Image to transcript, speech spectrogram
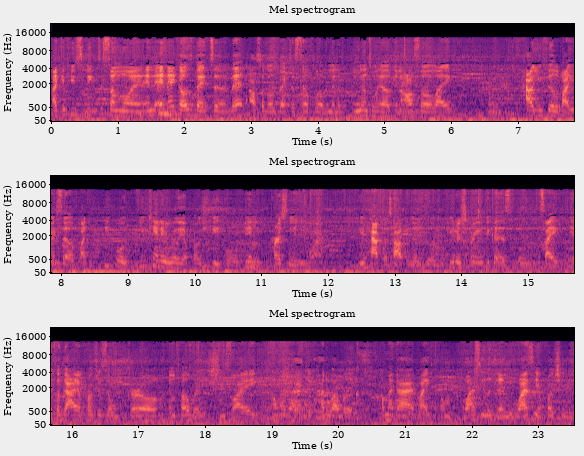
like if you speak to someone and, and that goes back to that also goes back to self-love and mental health and also like how you feel about yourself like people you can't even really approach people in person anymore you have to talk to them through a computer screen because it's like if a guy approaches a girl in public, she's like, "Oh my God, how do I look? Oh my God, like, um, why is he looking at me? Why is he approaching me?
